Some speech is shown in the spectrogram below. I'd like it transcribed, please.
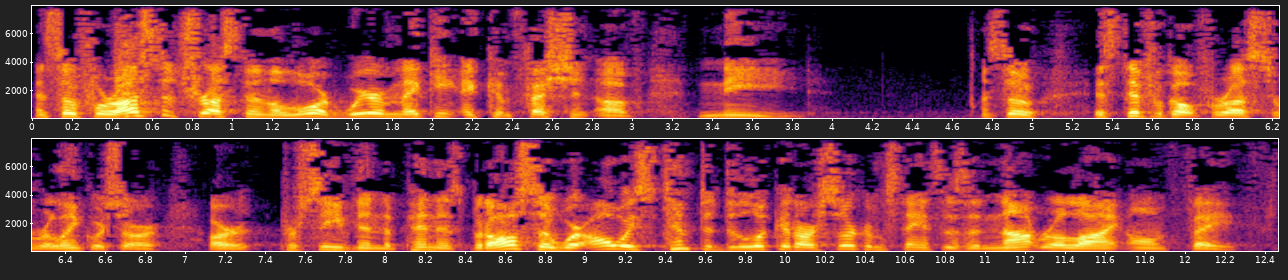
And so for us to trust in the Lord, we are making a confession of need. And so it's difficult for us to relinquish our, our perceived independence, but also we're always tempted to look at our circumstances and not rely on faith.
